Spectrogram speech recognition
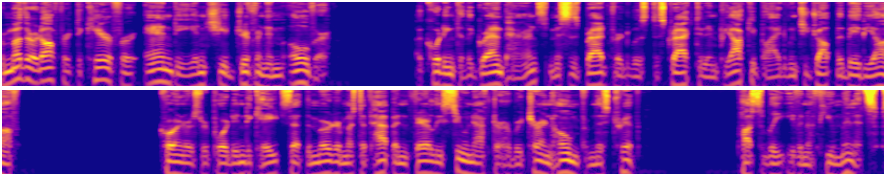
Her mother had offered to care for Andy, and she had driven him over. According to the grandparents, Mrs. Bradford was distracted and preoccupied when she dropped the baby off. Coroner's report indicates that the murder must have happened fairly soon after her return home from this trip, possibly even a few minutes.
